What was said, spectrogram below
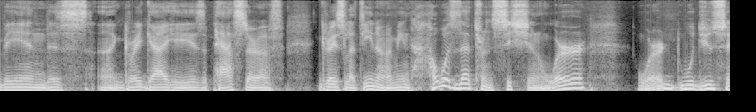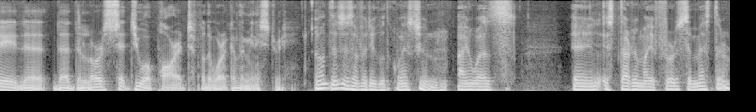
being this uh, great guy he is, a pastor of Grace Latino. I mean, how was that transition? Where, where would you say that that the Lord set you apart for the work of the ministry? Oh, this is a very good question. I was uh, starting my first semester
